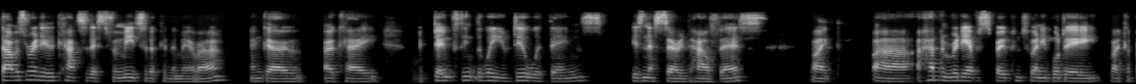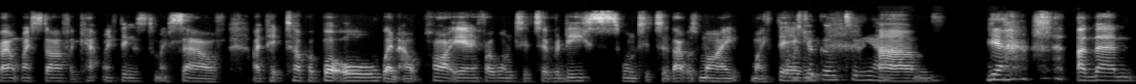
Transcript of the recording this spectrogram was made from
that was really the catalyst for me to look in the mirror and go, okay, I don't think the way you deal with things is necessarily the healthiest. Like, uh, I hadn't really ever spoken to anybody like about my stuff. I kept my things to myself. I picked up a bottle, went out partying if I wanted to release, wanted to. That was my my thing. What's your go-to? Yeah. Um, yeah. And then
